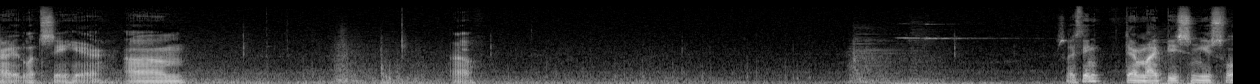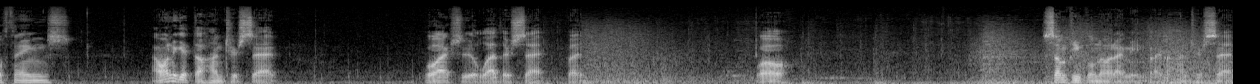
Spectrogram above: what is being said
Alright, let's see here. Um. Oh. So I think there might be some useful things. I want to get the hunter set. Well, actually, the leather set, but. Well. Some people know what I mean by the hunter set.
